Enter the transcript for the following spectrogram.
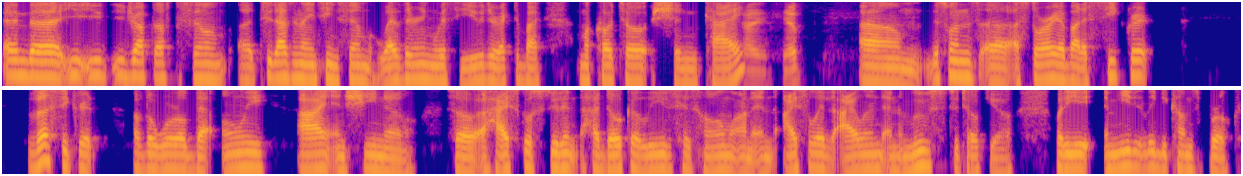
And uh you, you you dropped off the film uh 2019 film weathering with you directed by makoto shinkai I, yep. um this one's uh, a story about a secret the secret of the world that only i and she know So, a high school student, Hodaka, leaves his home on an isolated island and moves to Tokyo, but he immediately becomes broke.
